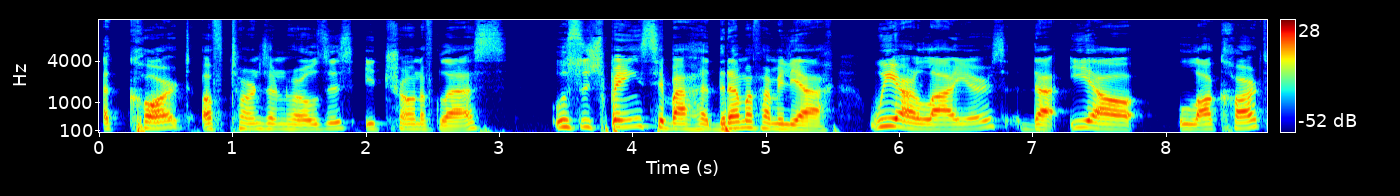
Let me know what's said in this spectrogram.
A Court of Thorns and Roses e Throne of Glass. O suspense barra drama familiar We Are Liars, da E.L. Lockhart,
